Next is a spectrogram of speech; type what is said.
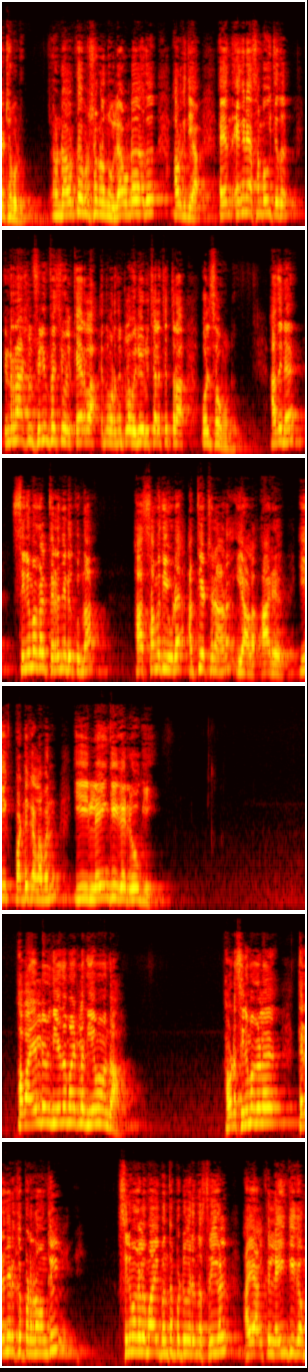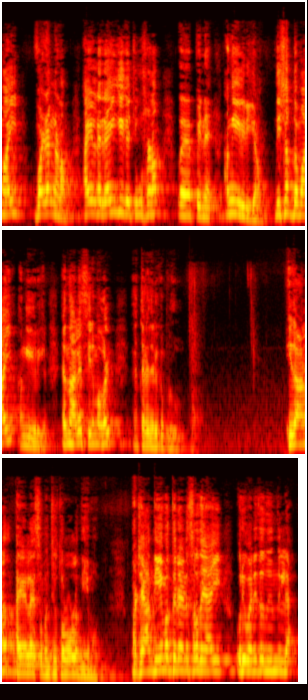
രക്ഷപ്പെടും. അതുകൊണ്ട് അവർക്ക് പ്രശ്നങ്ങളൊന്നുമില്ല. അതുകൊണ്ട് അത് അവർക്ക് ചെയ്യാം. എങ്ങനെയാണ് സംഭവിച്ചത്? ഇന്റർനാഷണൽ ഫിലിം ഫെസ്റ്റിവൽ കേരള എന്ന് പറഞ്ഞിട്ടുള്ള വലിയൊരു ചലച്ചിത്ര ഉത്സവമുണ്ട്. അതിന് സിനിമകൾ തിരഞ്ഞെടുക്കുന്ന ആ സമിതിയുടെ അധ്യക്ഷനാണ് ഇയാൾ ആര്? ഈ പടുകളവൻ ഈ ലൈംഗിക രോഗി. അപ്പോൾ അയാളുടെ ഒരു നിയതമായിട്ടുള്ള നിയമം എന്താ? അവിടെ സിനിമകൾ തിരഞ്ഞെടുക്കപ്പെടണമെങ്കിൽ സിനിമകളുമായി ബന്ധപ്പെട്ട് വരുന്ന സ്ത്രീകൾ അയാൾക്ക് ലൈംഗികമായി വഴങ്ങണം. അയാളുടെ ലൈംഗിക ചൂഷണം പിന്നെ അംഗീകരിക്കണം. നിശബ്ദമായി അംഗീകരിക്കണം. എന്നാലേ സിനിമകൾ തിരഞ്ഞെടുക്കപ്പെടുകയുള്ളൂ. ഇതാണ് അയാളെ സംബന്ധിച്ചിടത്തോളമുള്ള നിയമം. പക്ഷേ ആ നിയമത്തിന് അനുസൃതയായി ഒരു വനിത നിന്നില്ല.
